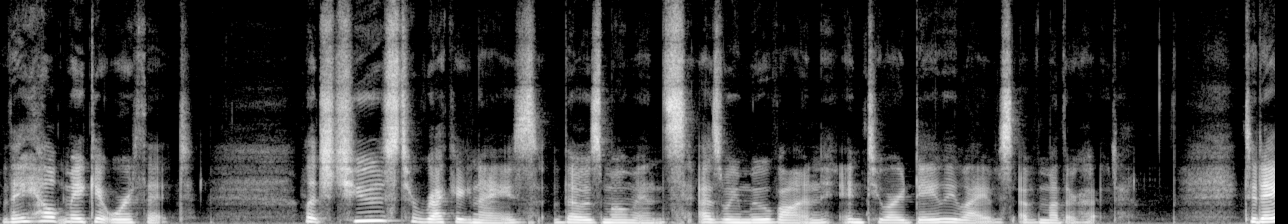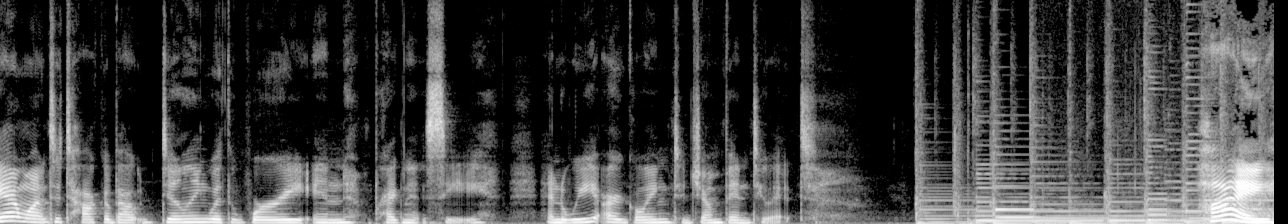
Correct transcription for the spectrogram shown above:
they help make it worth it. Let's choose to recognize those moments as we move on into our daily lives of motherhood. Today, I want to talk about dealing with worry in pregnancy, and we are going to jump into it. Hi,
